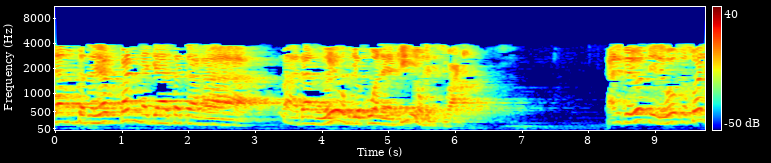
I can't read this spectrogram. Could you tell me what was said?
lam tatayakkan najasataha maadamu wewe hujakuwa na yakini ya unajisi wake ardhi yote ile wewe utaswali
